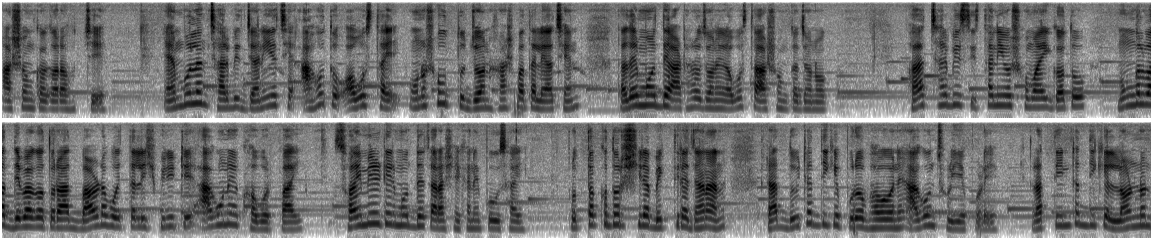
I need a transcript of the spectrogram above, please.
আশঙ্কা করা হচ্ছে। অ্যাম্বুলেন্স সার্ভিস জানিয়েছে, আহত অবস্থায় ঊনসত্তর জন হাসপাতালে আছেন। তাদের মধ্যে আঠারো জনের অবস্থা আশঙ্কাজনক। ফায়ার সার্ভিস স্থানীয় সময় গত মঙ্গলবার দেবাগত রাত বারোটা পঁয়তাল্লিশ মিনিটে আগুনের খবর পায়। ছয় মিনিটের মধ্যে তারা সেখানে পৌঁছায়। প্রত্যক্ষদর্শীরা ব্যক্তিরা জানান, রাত দুইটার দিকে পুরো ভবনে আগুন ছড়িয়ে পড়ে। রাত তিনটার দিকে লন্ডন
